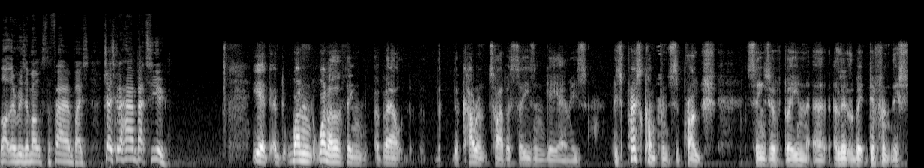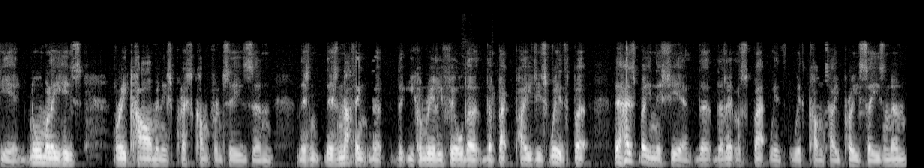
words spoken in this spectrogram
like there is amongst the fan base. Joe's going to hand back to you. Yeah, one one other thing about the, the current type of season, Guillem, is his press conference approach seems to have been a, a, little bit different this year. Normally, he's very calm in his press conferences, and there's there's nothing that, that you can really fill the, the back pages with. But there has been this year the, the little spat with, with Conte pre-season, and,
